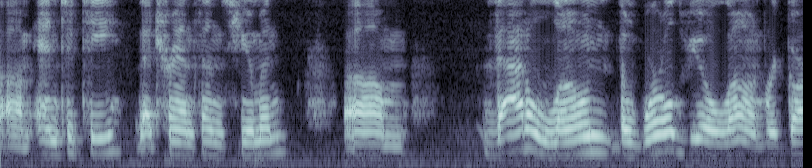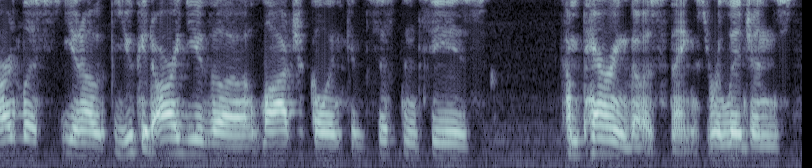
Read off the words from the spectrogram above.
um, entity that transcends human. Um, that alone, the worldview alone, regardless, you know, you could argue the logical inconsistencies comparing those things, religions,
